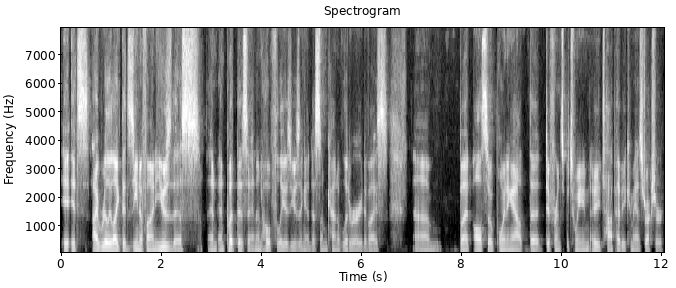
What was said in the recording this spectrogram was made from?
it, it's I really like that Xenophon used this and and put this in, and hopefully is using it as some kind of literary device. Um, but also pointing out the difference between a top heavy command structure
